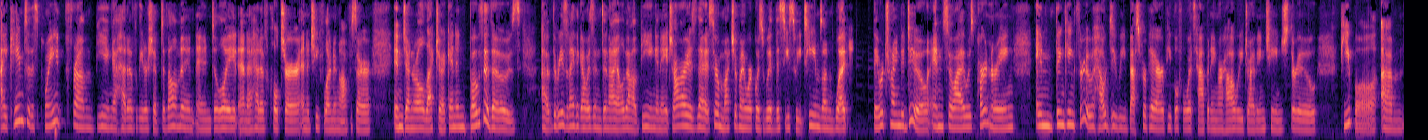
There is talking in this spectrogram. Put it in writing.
I came to this point from being a head of leadership development in Deloitte and a head of culture and a chief learning officer in General Electric, and in both of those. Uh, the reason I think I was in denial about being in HR is that so much of my work was with the C suite teams on what they were trying to do. And so I was partnering and thinking through how do we best prepare people for what's happening or how are we driving change through people. Um,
